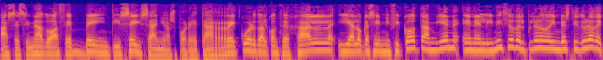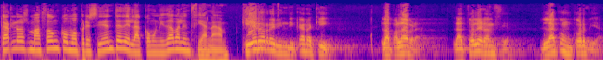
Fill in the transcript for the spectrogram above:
asesinado hace 26 años por ETA. Recuerdo al concejal y a lo que significó también en el inicio del pleno de investidura de Carlos Mazón como presidente de la Comunidad Valenciana. Quiero reivindicar aquí la palabra, la tolerancia, la concordia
